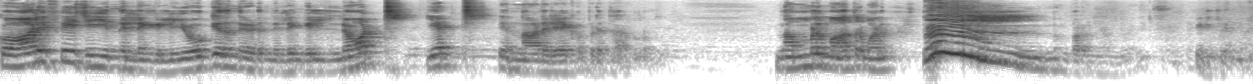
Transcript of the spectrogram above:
ക്വാളിഫൈ ചെയ്യുന്നില്ലെങ്കിൽ യോഗ്യത നേടുന്നില്ലെങ്കിൽ നോട്ട് യെറ്റ് എന്നാണ് രേഖപ്പെടുത്താറുള്ളത്. നമ്മൾ മാത്രമാണ് എന്നും പറഞ്ഞു ഇരിക്കുന്നത്.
